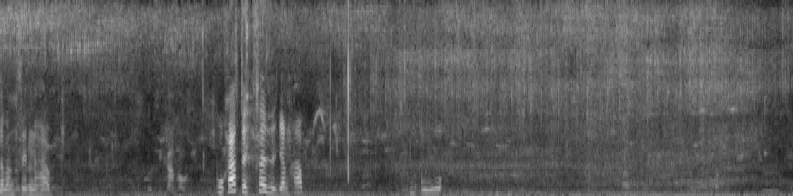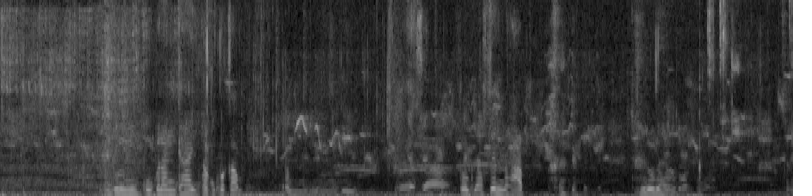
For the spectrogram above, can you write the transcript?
กำลังเส้นนะครับ ปูครับเสร็จเส้นเสร็จยังครับปู่คุณปูกำลังใกล้พระคุปกรรมอืมดีสูบยาเส้นนะครับรู้แล้วสัญ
